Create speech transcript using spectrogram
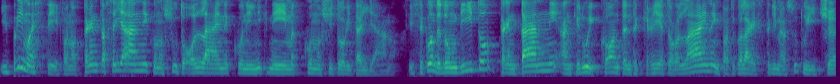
Il primo è Stefano, 36 anni, conosciuto online con il nickname Conoscitore Italiano. Il secondo è Don Vito, 30 anni, anche lui content creator online, in particolare streamer su Twitch,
